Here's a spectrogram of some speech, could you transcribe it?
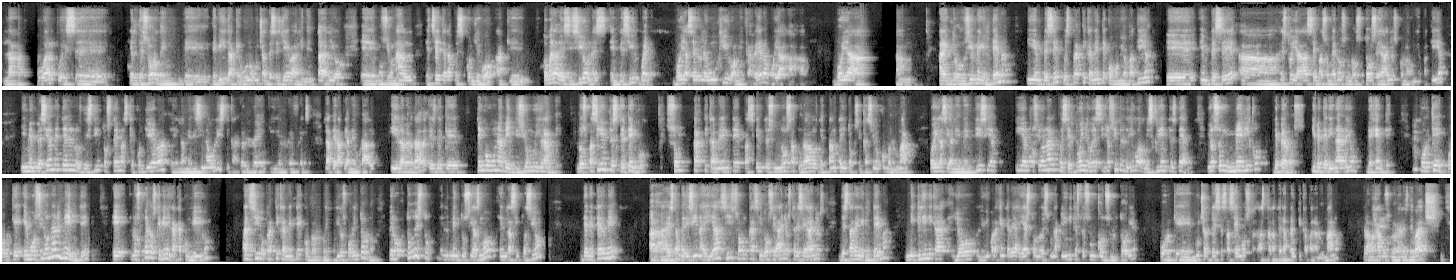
la cual pues eh, el desorden de, de, vida que uno muchas veces lleva, alimentario, emocional, etcétera, pues conllevó a que tomara decisiones en decir, bueno, voy a hacerle un giro a mi carrera, voy a, voy a, a, introducirme en el tema y empecé pues prácticamente con homeopatía. Eh, empecé a, esto ya hace más o menos unos 12 años con la homeopatía. Y me empecé a meter en los distintos temas que conlleva eh, la medicina holística, el reiki, el reflex, la terapia neural. Y la verdad es de que tengo una bendición muy grande los pacientes que tengo son prácticamente pacientes no saturados de tanta intoxicación como el humano. Oiga, si alimenticia y emocional, pues el dueño es, yo siempre le digo a mis clientes, vean, yo soy médico de perros y veterinario de gente. ¿Por qué? Porque emocionalmente eh, los perros que vienen acá conmigo han sido prácticamente comprometidos por el entorno. Pero todo esto me entusiasmó en la situación de meterme a, esta medicina y ya sí, son casi 12 años, 13 años de estar en el tema. Mi clínica, yo le digo a la gente, vea, ya esto no es una clínica, esto es un consultorio, porque muchas veces hacemos hasta la terapéutica para el humano. Trabajamos florales de Bach,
